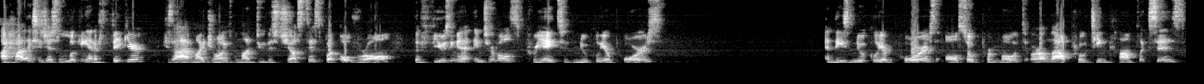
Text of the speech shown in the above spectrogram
I highly suggest looking at a figure because my drawings will not do this justice, but overall, the fusing at intervals creates nuclear pores. And these nuclear pores also promote or allow protein complexes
